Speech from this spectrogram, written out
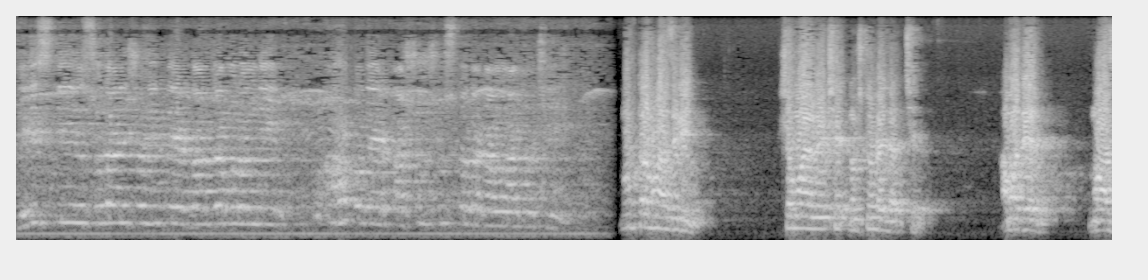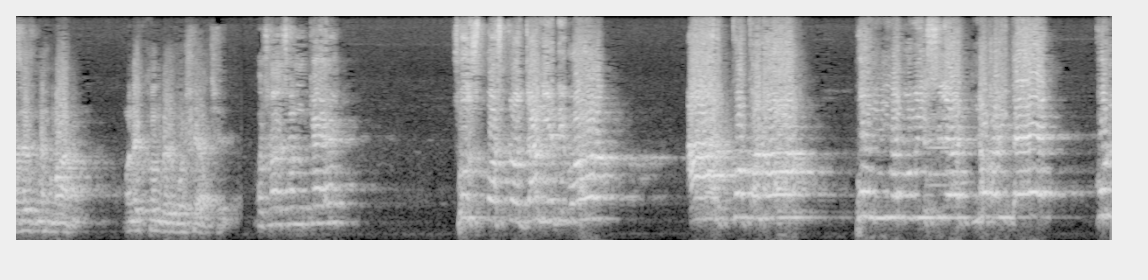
ফিলিস্তিন সুদানি শহীদদের দরজা বুলন্দি আহতদের আশু সুস্থতা কামনা করছি। মোহতারাম হাজিরিন সময় অনেক শেষ নষ্ট হয়ে যাচ্ছে। আমাদের মুআজ্জাজ মেহমান অনেকক্ষণ ধরে বসে আছে প্রশাসনকে সুস্পষ্ট জানিয়ে দিব, আর কখনো পুণ্যভূমি সিলেট নগরীতে কোন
